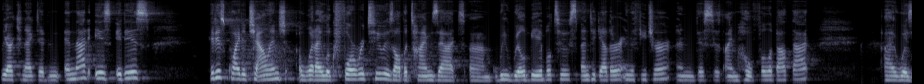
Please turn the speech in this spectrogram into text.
we are connected and, and that is it is it is quite a challenge what i look forward to is all the times that um, we will be able to spend together in the future and this is i'm hopeful about that i was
